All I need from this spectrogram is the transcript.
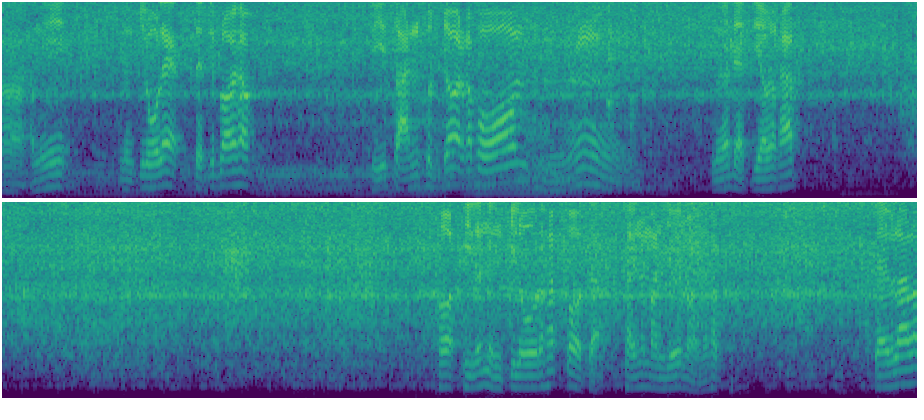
อ่า อันนี้หนึ่งกิโลแรกเสร็จเรียบร้อยครับ สีสันสุดยอดครับผมเนื้อแดดเดียวนะครับทอดทีละหนึ่งกิโลนะครับ ก็จะใช้น้ำมันเยอะหน่อยนะครับ แต่เวลาเรา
